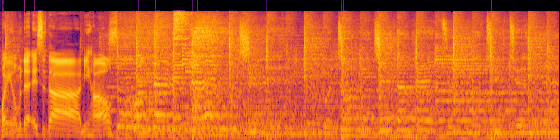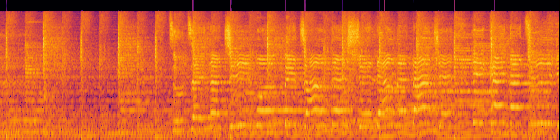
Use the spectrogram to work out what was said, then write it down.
欢迎我们的 S 大，你好。说谎的脸太无邪，我终于知道该怎么拒绝。走在那寂寞被照得雪亮的大街，离开那自以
